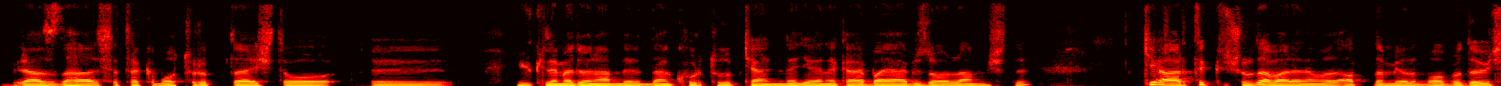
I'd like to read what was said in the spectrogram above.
biraz daha işte takım oturup da işte o e, yükleme dönemlerinden kurtulup kendine gelene kadar bayağı bir zorlanmıştı. Ki artık şunu da var yani atlamayalım. Obradovic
